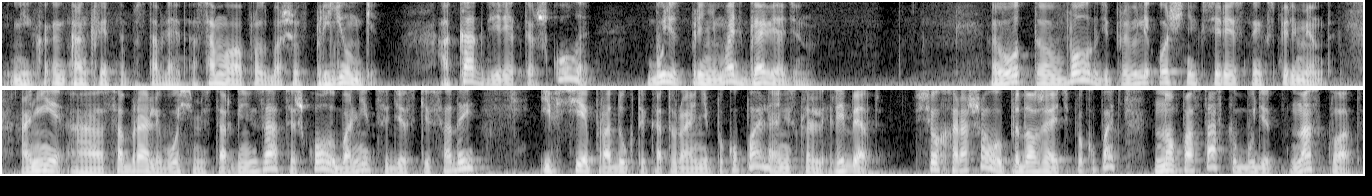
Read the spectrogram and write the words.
не конкретно поставляет, а самый вопрос большой в приемке. А как директор школы будет принимать говядину? Вот в Вологде провели очень интересный эксперимент. Они а, собрали 80 организаций, школы, больницы, детские сады, и все продукты, которые они покупали, они сказали, ребят, все хорошо, вы продолжаете покупать, но поставка будет на склад.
